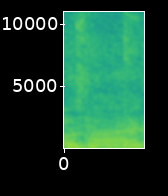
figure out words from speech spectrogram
I'm sorry.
